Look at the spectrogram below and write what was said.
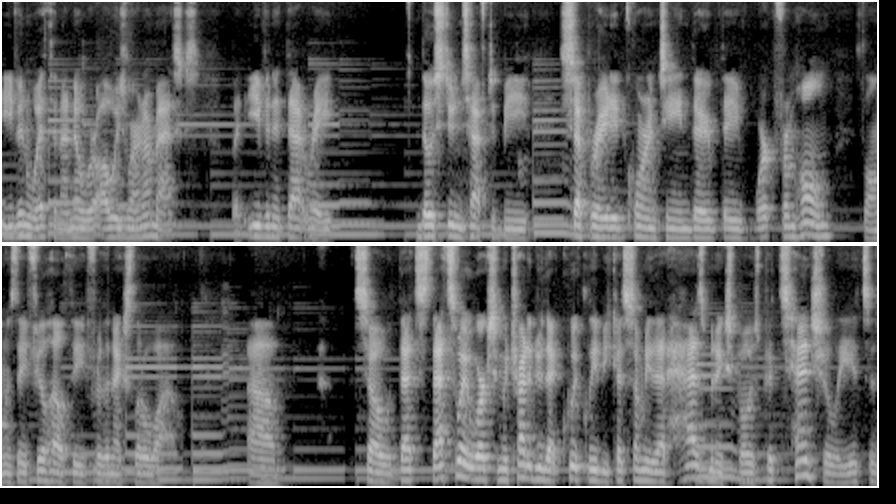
even with, and I know we're always wearing our masks, but even at that rate, those students have to be separated, quarantined. They they work from home as long as they feel healthy for the next little while. So that's that's the way it works, and we try to do that quickly because somebody that has been exposed potentially, it's a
